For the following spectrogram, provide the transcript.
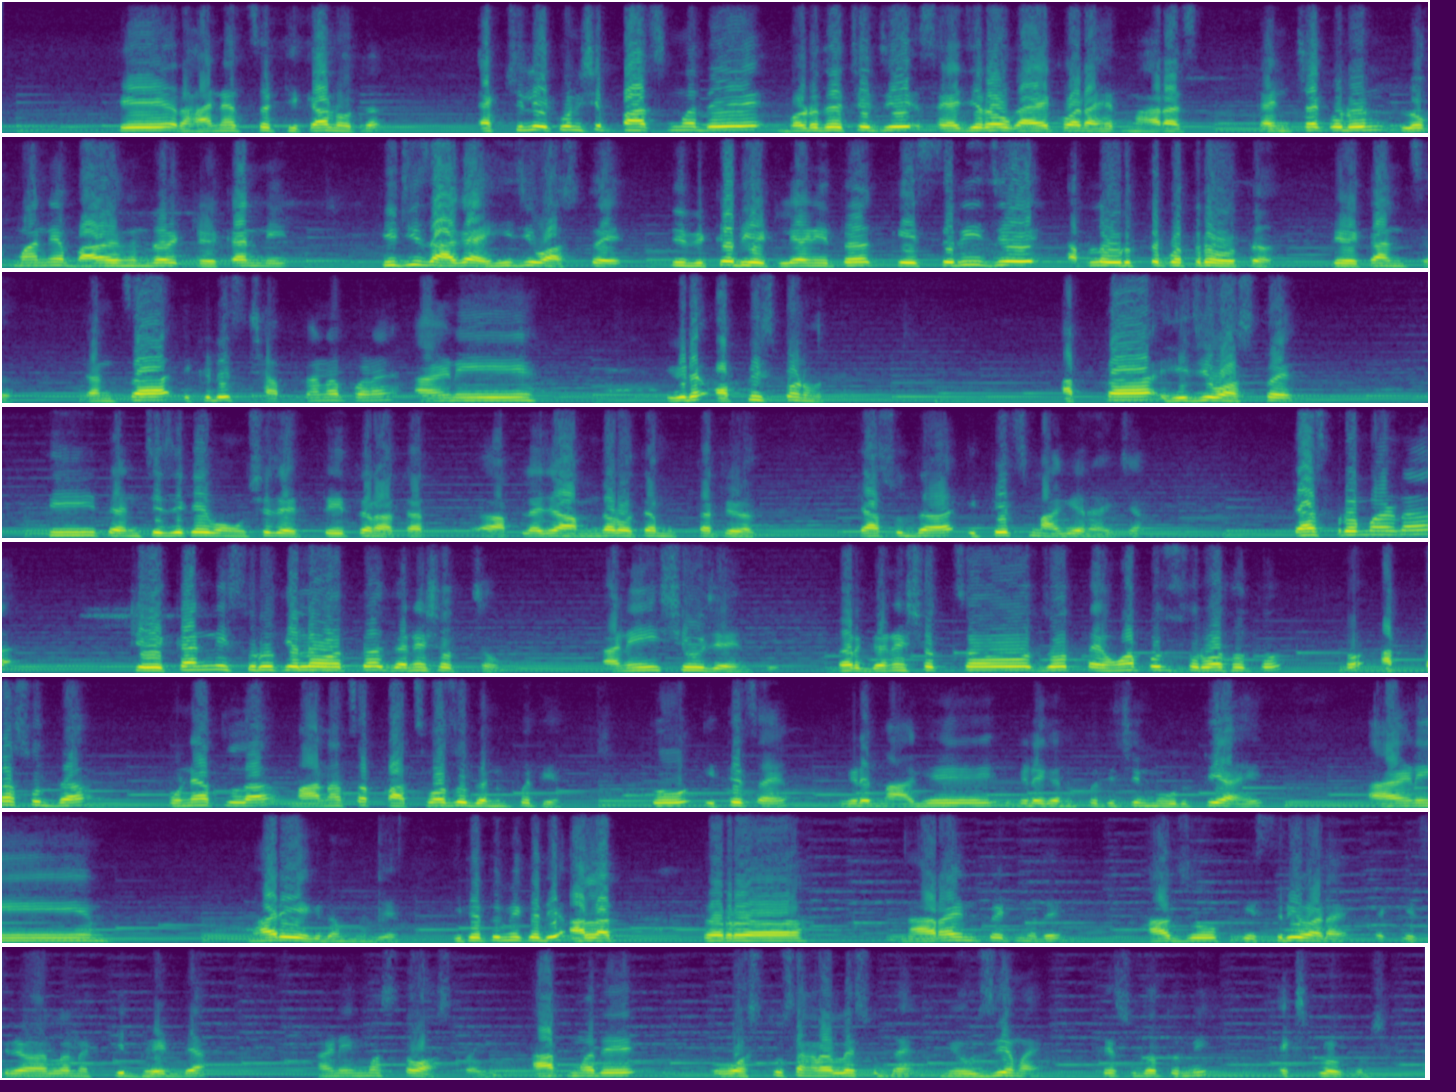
हे राहण्याचं ठिकाण होतं. ऍक्च्युली एकोणीशे पाच मध्ये बडोद्याचे जे सयाजीराव गायकवाड आहेत महाराज त्यांच्याकडून लोकमान्य बाळ टिळकांनी ही जी जागा आहे ही जी वास्तू आहे ती विकत घेतली आणि इथं केसरी जे आपलं वृत्तपत्र होतं टिळकांचं त्यांचा इकडे छापखाना पण आहे आणि इकडे ऑफिस पण होतं. आत्ता ही जी वास्तू आहे ती त्यांचे जे काही वंशज आहेत ते इथं राहतात. आपल्या ज्या आमदार होत्या मुक्ता टिळक त्या सुद्धा इथेच मागे राहायच्या. त्याचप्रमाणे टिळकांनी सुरू केलं होतं गणेशोत्सव. आणि शिवजयंती. तर गणेशोत्सव जो तेव्हापासून सुरुवात होतो तो आत्ता सुद्धा पुण्यातला मानाचा पाचवा जो गणपती आहे तो इथेच आहे. इकडे मागे इकडे गणपतीची मूर्ती आहे. आणि भारी एकदम म्हणजे. इथे तुम्ही कधी आलात तर नारायणपेठमध्ये हा जो केसरीवाडा आहे त्या केसरीवाडाला नक्की भेट द्या आणि मस्त वाचता आहे. आतमध्ये वस्तू संग्रहालय सुद्धा आहे म्युझियम आहे ते सुद्धा तुम्ही एक्सप्लोर करू शकता.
